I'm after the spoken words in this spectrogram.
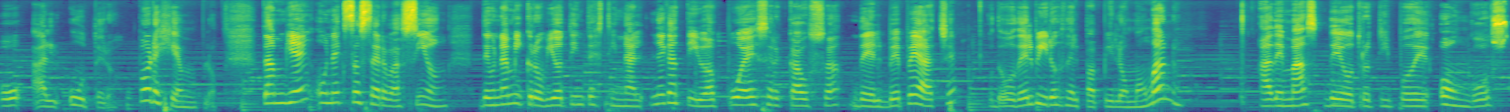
o al útero. Por ejemplo, también una exacerbación de una microbiota intestinal negativa puede ser causa del BPH o del virus del papiloma humano además de otro tipo de hongos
